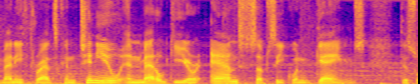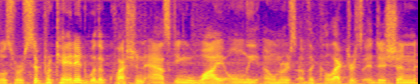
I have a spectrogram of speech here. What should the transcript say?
Many threads continue in Metal Gear and subsequent games. This was reciprocated with a question asking why only owners of the Collector's Edition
